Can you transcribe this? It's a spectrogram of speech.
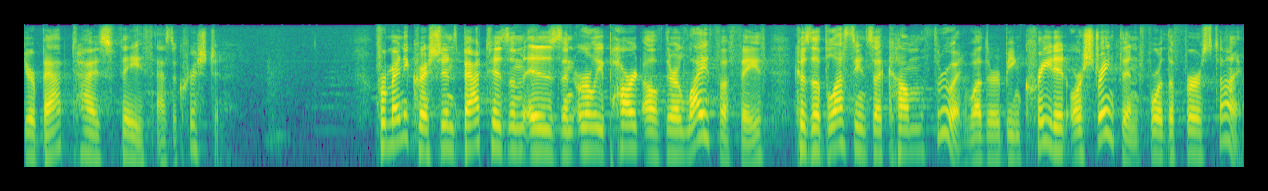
your baptized faith as a Christian? For many Christians, baptism is an early part of their life of faith because of the blessings that come through it, whether being created or strengthened for the first time.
